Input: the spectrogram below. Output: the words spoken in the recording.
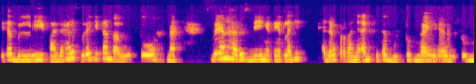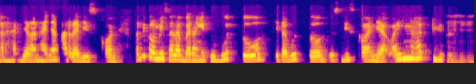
kita beli," padahal sebenarnya kita nggak butuh. Nah, sebenarnya yang harus diingat-ingat lagi adalah pertanyaan kita butuh nggak kita Iya. butuh nggak, jangan hanya karena diskon. Tapi kalau misalnya barang itu butuh, kita butuh, terus diskon, ya why not gitu. Mhm mhm.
